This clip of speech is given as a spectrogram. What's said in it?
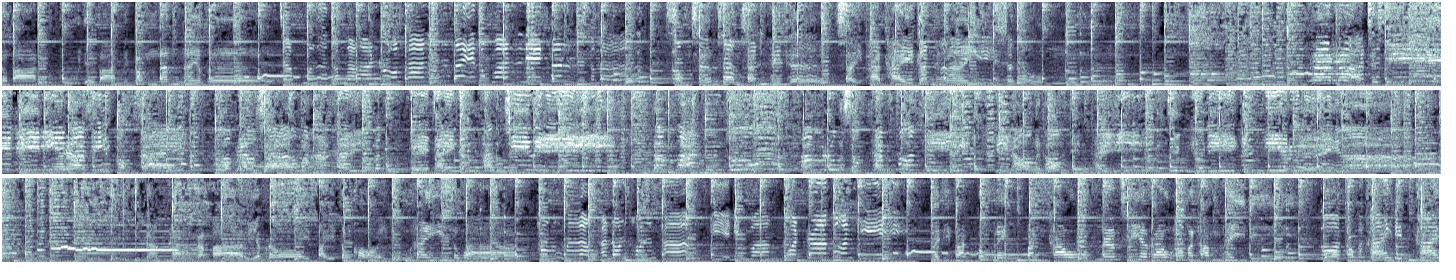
ศบาล ผู้ใหญ่บ้านกำนันในอำเภอ จับมือทำงานร่วมกันให้ทุกวันดีขึ้นเสมอ ส่งเสริมสร้างสรรค์ให้เธอ ใส่ผ้าไทยกันให้สนุก ยบร้อยไฟต้องคอยดึงให้สว่าง ทั้งเมืองถนนหนทางที่ดินว่างปวดตราทวนที ภัยพิบัติต้องเร่งบรรเทาน้ำเสียเราเอามาทำให้ดี ก็ทำมขายดิบขาย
